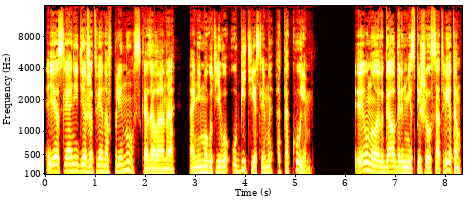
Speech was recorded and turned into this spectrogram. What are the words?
«Если они держат Вена в плену», — сказала она, — «они могут его убить, если мы атакуем». И вновь Галдрин не спешил с ответом,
